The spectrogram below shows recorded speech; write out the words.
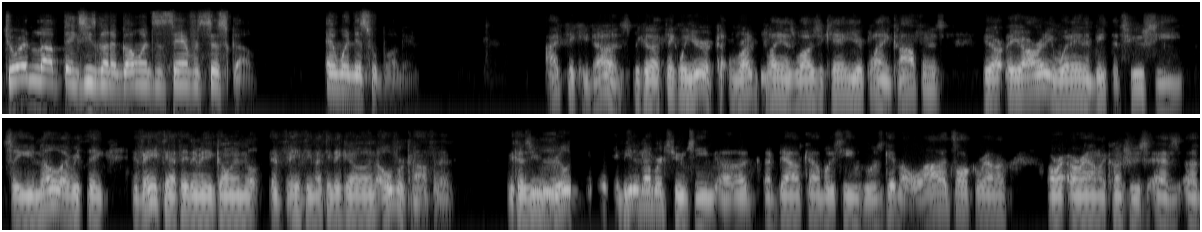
Jordan Love thinks he's going to go into San Francisco and win this football game? I think he does because I think when you're run, playing as well as you can, you're playing confidence. They already went in and beat the two seed, so you know everything. If anything, I think they may go in. If anything, I think they go in overconfident because you mm. really you beat a number two team, uh, a Dallas Cowboys team who was getting a lot of talk around around the countries as a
